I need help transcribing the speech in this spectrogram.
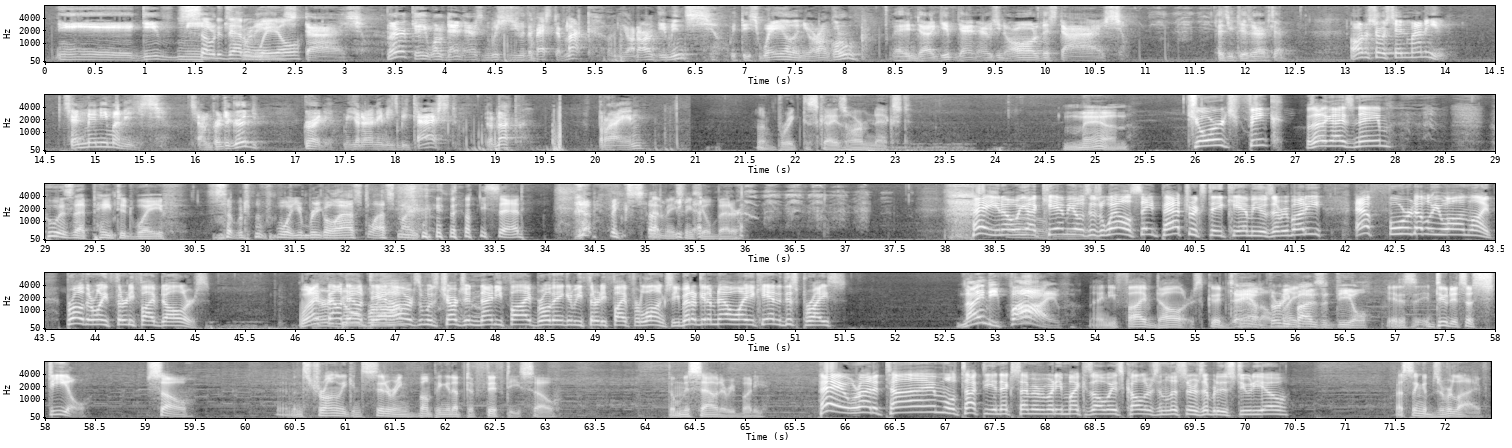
Uh, give me so did that whale. Stars. Okay, well, Danhausen wishes you the best of luck on your arguments with this whale and your uncle. And uh, give Danhausen all the stars. Because he deserves them. Also, send money Send many monies. Sound pretty good? Good. May your enemies be cast. Good luck. Bryan. I'm gonna break this guy's arm next. Man. George Fink? Was that the guy's name? Who is that painted waif? Is that what William Regal asked last night? he said. I think so. That makes yeah. me feel better. hey, you know, we got oh, cameos as well. St. Patrick's Day cameos, everybody. F4W Online. Bro, they're only $35. When I found go, out Danhausen was charging 95 bro, they ain't going to be 35 for long. So you better get them now while you can at this price. 95 $95. Good Damn, 35 is a deal. It is dude, it's a steal. So, I've been strongly considering bumping it up to 50, so don't miss out everybody. Hey, we're out of time. We'll talk to you next time, everybody. Mike, as always, callers and listeners, over to the studio. Wrestling Observer Live.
